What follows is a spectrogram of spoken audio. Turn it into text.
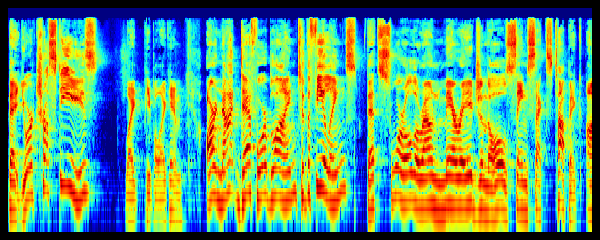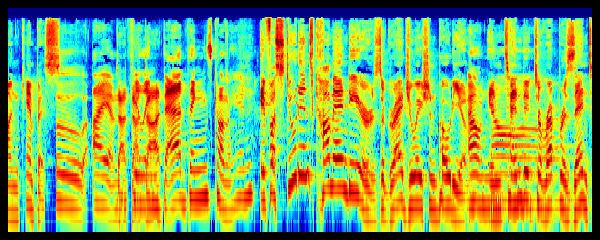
that your trustees, like people like him, are not deaf or blind to the feelings that swirl around marriage and the whole same sex topic on campus. Ooh, I am Dot, dot, feeling dot. bad things coming. If a student commandeers a graduation podium Oh, no. intended to represent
